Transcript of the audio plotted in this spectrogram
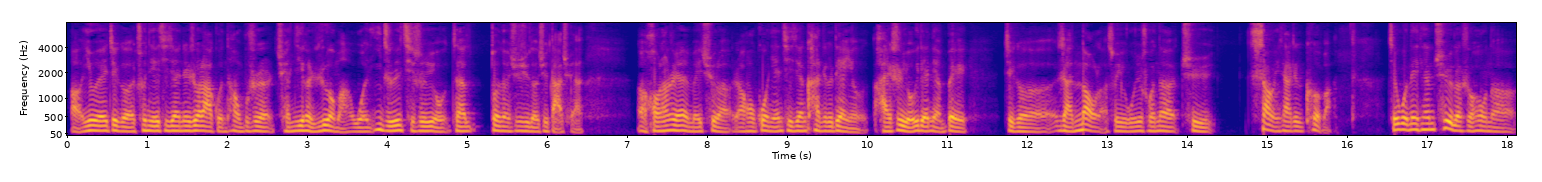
啊，因为这个春节期间这热辣滚烫，不是拳击很热嘛？我一直其实有在断断续续的去打拳，啊，好长时间也没去了。然后过年期间看这个电影，还是有一点点被。这个燃到了，所以我就说那去上一下这个课吧。结果那天去的时候呢，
